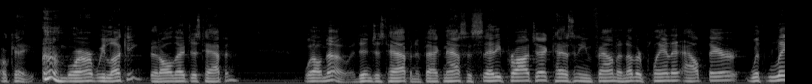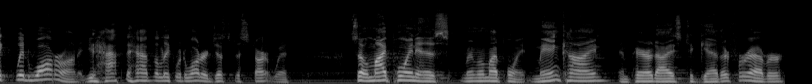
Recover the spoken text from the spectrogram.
Okay, boy, aren't we lucky that all that just happened? Well, no, it didn't just happen. In fact, NASA's SETI project hasn't even found another planet out there with liquid water on it. You have to have the liquid water just to start with. So, my point is remember my point mankind and paradise together forever.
